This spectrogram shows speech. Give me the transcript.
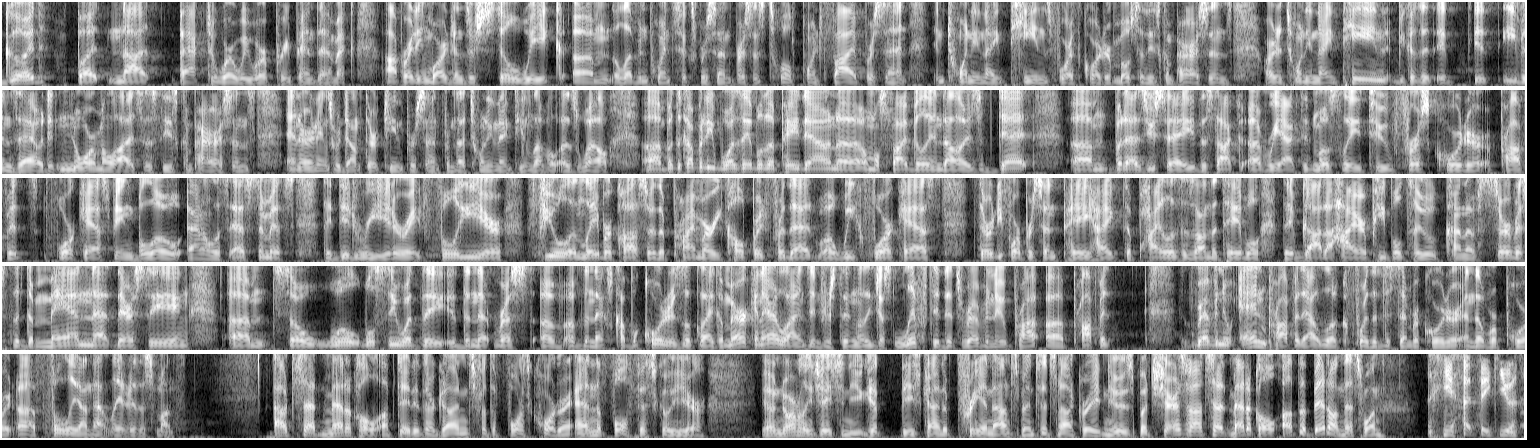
good, but not back to where we were pre-pandemic. Operating margins are still weak, um, 11.6% versus 12.5% in 2019's fourth quarter. Most of these comparisons are to 2019 because it, it it evens out, it normalizes these comparisons, and earnings were down 13% from that 2019 level as well. Uh, but the company was able to pay down uh, almost $5 billion of debt. Um, but as you say, the stock uh, reacted mostly to first quarter profits forecast being below analyst estimates. They did reiterate full year. Fuel and labor costs are the primary culprit for that uh, weak forecast. 34% pay hike to pilots is on the table. They've got to hire people to to kind of service the demand that they're seeing. Um, so we'll we'll see what the the net rest of, of the next couple quarters look like. American Airlines, interestingly, just lifted its revenue pro, uh, profit revenue and profit outlook for the December quarter, and they'll report uh, fully on that later this month. Outset Medical updated their guidance for the fourth quarter and the full fiscal year. You know, normally, Jason, you get these kind of pre-announcements. It's not great news, but shares of Outset Medical up a bit on this one. Yeah, I think you.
